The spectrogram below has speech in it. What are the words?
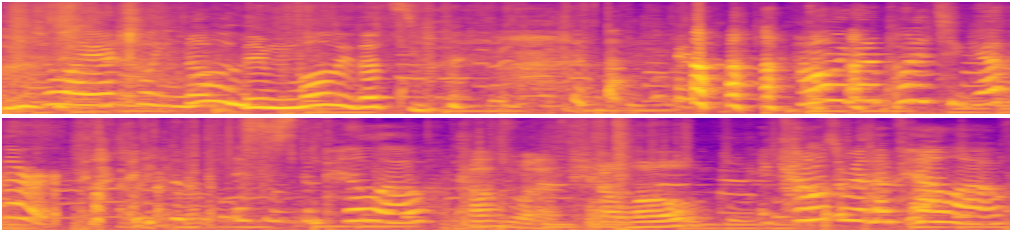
until I actually know. Holy moly, that's. How am I gonna put it together? This is the pillow. It comes with a pillow. It comes with a pillow.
